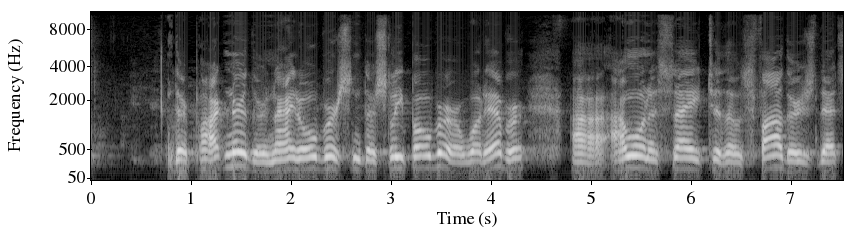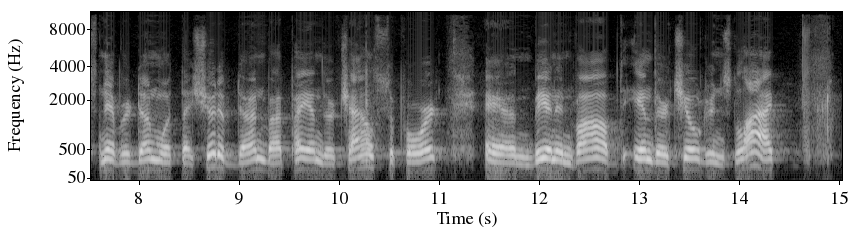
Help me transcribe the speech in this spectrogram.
their partner, their night over, their sleepover, or whatever. Uh, I want to say to those fathers that's never done what they should have done by paying their child support and being involved in their children's life,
